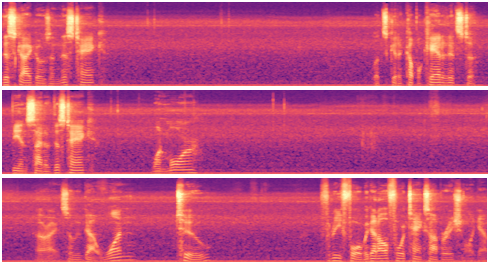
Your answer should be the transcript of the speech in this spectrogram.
This guy goes in this tank. Let's get a couple candidates to be inside of this tank. One more. Alright, so we've got one, two, three, four. We got all four tanks operational again.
